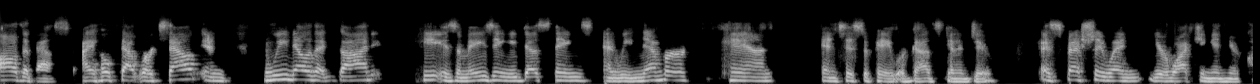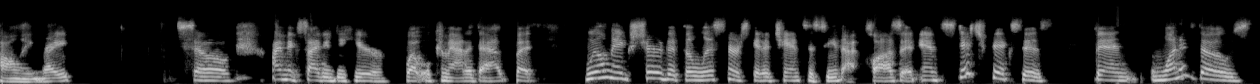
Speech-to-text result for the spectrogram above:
all the best. I hope that works out. And we know that God, He is amazing. He does things, and we never can anticipate what God's going to do, especially when you're walking in your calling, right? So I'm excited to hear what will come out of that. But we'll make sure that the listeners get a chance to see that closet. And Stitch Fix has been one of those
